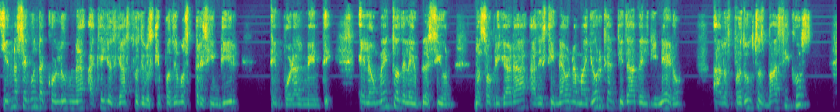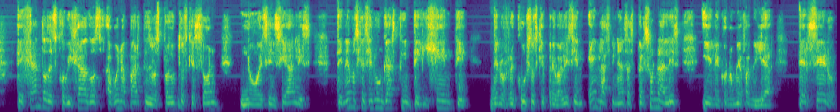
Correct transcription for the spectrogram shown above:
y en una segunda columna aquellos gastos de los que podemos prescindir temporalmente. El aumento de la inflación nos obligará a destinar una mayor cantidad del dinero a los productos básicos dejando descobijados a buena parte de los productos que son no esenciales. Tenemos que hacer un gasto inteligente de los recursos que prevalecen en las finanzas personales y en la economía familiar. Tercero,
